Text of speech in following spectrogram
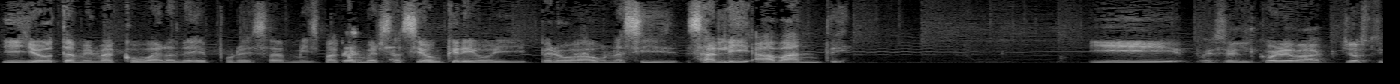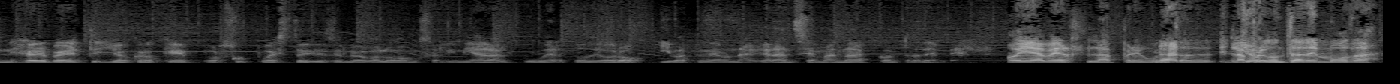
Y yo también me acobardé por esa misma conversación, creo, y, pero aún así salí avante. Y pues el coreback Justin Herbert, yo creo que por supuesto y desde luego lo vamos a alinear al puberto de oro y va a tener una gran semana contra Denver. Oye, a ver, la pregunta, de, la yo- pregunta de moda.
